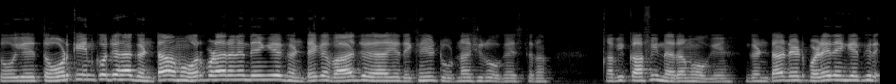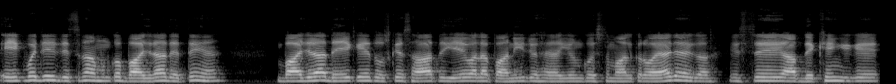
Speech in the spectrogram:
तो ये तोड़ के इनको जो है घंटा हम और पड़ा रहने देंगे। घंटे के बाद जो है ये देखें, ये टूटना शुरू हो गए इस तरह। अभी काफ़ी नरम हो गए घंटा डेढ़ पड़े रहेंगे फिर एक बजे जिस तरह हम उनको बाजरा देते हैं, बाजरा दे के तो उसके साथ ये वाला पानी जो है ये उनको इस्तेमाल करवाया जाएगा। इससे आप देखेंगे कि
